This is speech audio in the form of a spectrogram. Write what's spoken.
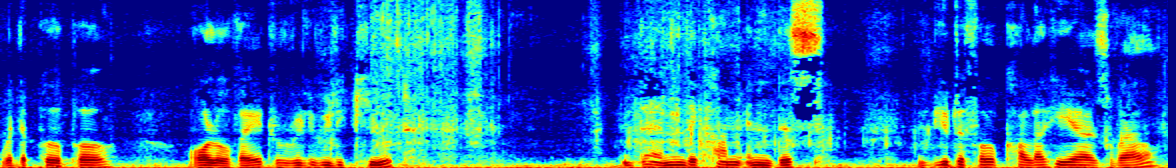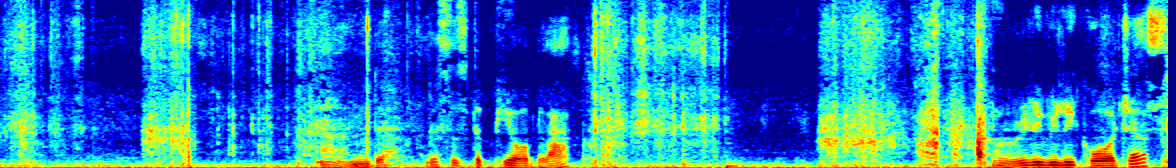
with the purple all over it. Really really cute then they come in this beautiful color here as well. And this is the pure black. Really really gorgeous.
